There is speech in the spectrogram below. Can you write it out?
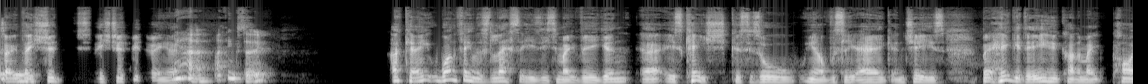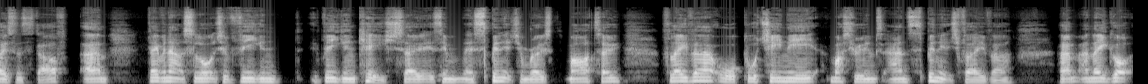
So they should they should be doing it. yeah, I think so. Okay, one thing that's less easy to make vegan uh, is quiche because it's all you know, obviously egg and cheese. But Higgedy, who kind of make pies and stuff, um, they've announced the launch of vegan vegan quiche. So it's in uh, spinach and roast tomato flavor, or porcini, mushrooms, and spinach flavor. Um, and they got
